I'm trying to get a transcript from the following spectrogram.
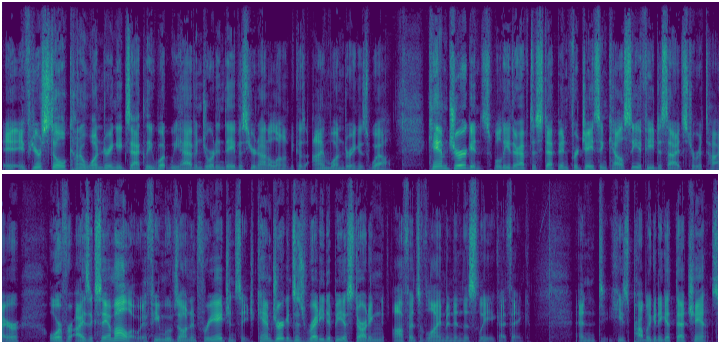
if you're still kind of wondering exactly what we have in Jordan Davis, you're not alone because I'm wondering as well. Cam Jurgens will either have to step in for Jason Kelce if he decides to retire or for Isaac Seumalo if he moves on in free agency. Cam Jurgens is ready to be a starting offensive lineman in this league, I think and he's probably going to get that chance.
